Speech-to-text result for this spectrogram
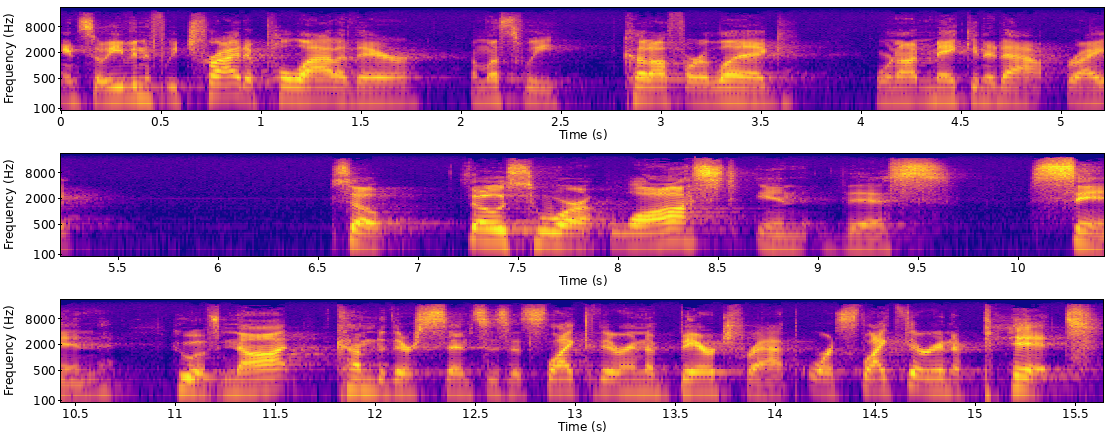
And so, even if we try to pull out of there, unless we cut off our leg, we're not making it out, right? So, those who are lost in this sin, who have not come to their senses, it's like they're in a bear trap or it's like they're in a pit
